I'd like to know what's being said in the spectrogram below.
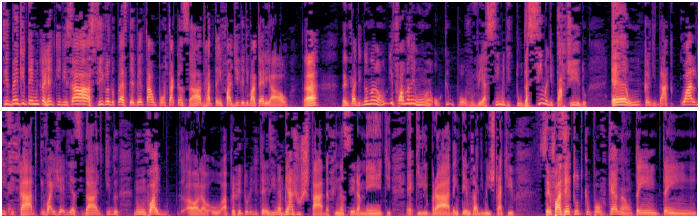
Se bem que tem muita gente que diz, ah, a sigla do PSDB tá, o povo está cansado, já tem fadiga de material, tá? Tem fadiga. Não, de forma nenhuma. O que o povo vê acima de tudo, acima de partido, é um candidato qualificado que vai gerir a cidade, que não vai. Olha, a prefeitura de Teresina é bem ajustada financeiramente, equilibrada, em termos administrativos. Você fazer tudo que o povo quer, não. Tem, tem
